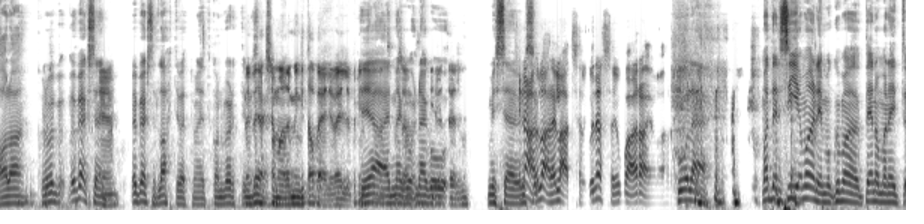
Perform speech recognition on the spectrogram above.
A la, kuule me, me peaks Jah., me peaks need lahti võtma, need me convert'i. peaks omale mingi tabeli välja printima. Jaa, et nagu- nagu- mis see, sina, Ülar, elad seal, kuidas sa juba ära ei ole? kuule, ma teen siiamaani, kui ma teen oma neid,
